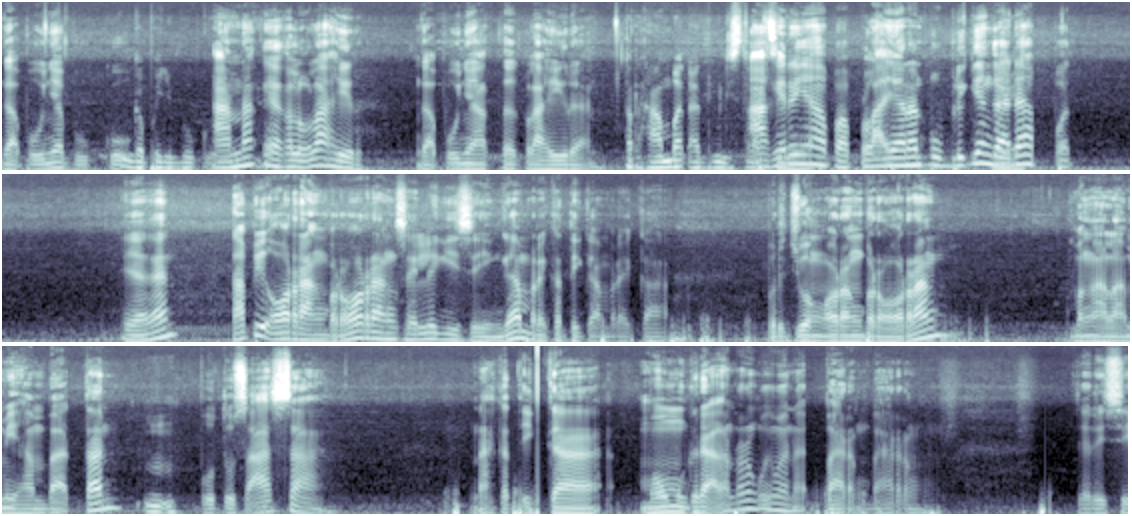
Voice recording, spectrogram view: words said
nggak punya buku. nggak punya buku Anaknya kalau lahir nggak punya akte kelahiran. terhambat administrasi Akhirnya apa? Pelayanan publiknya nggak Iya. dapet, ya kan? Tapi orang per orang saya lagi sehingga mereka ketika mereka berjuang orang per orang mengalami hambatan, Mm. putus asa. Nah, ketika mau menggerakkan orang bagaimana? Bareng-bareng. Jadi si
